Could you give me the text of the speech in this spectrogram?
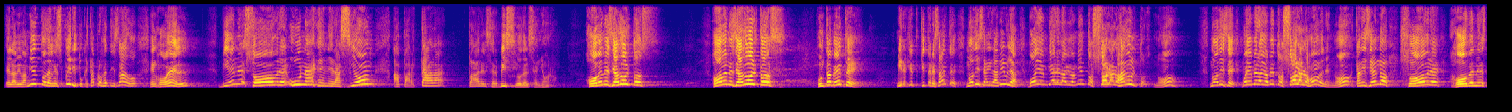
El avivamiento del Espíritu que está profetizado en Joel viene sobre una generación apartada para el servicio del Señor. Jóvenes y adultos Jóvenes y adultos, juntamente. Mire qué, interesante. No dice ahí la Biblia, voy a enviar el avivamiento solo a los adultos. No. No dice, voy a enviar el avivamiento solo a los jóvenes. No, está diciendo sobre jóvenes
